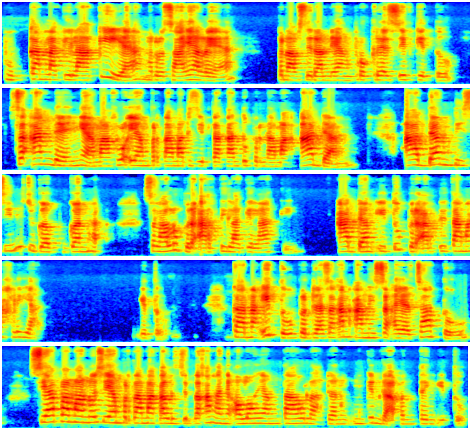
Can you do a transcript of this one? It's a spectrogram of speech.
Bukan laki-laki ya, menurut saya loh ya, penafsiran yang progresif gitu. Seandainya makhluk yang pertama diciptakan itu bernama Adam, Adam di sini juga bukan selalu berarti laki-laki. Adam itu berarti tanah liat. Gitu. Karena itu berdasarkan Anisa ayat 1, siapa manusia yang pertama kali diciptakan hanya Allah yang tahulah dan mungkin nggak penting itu.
